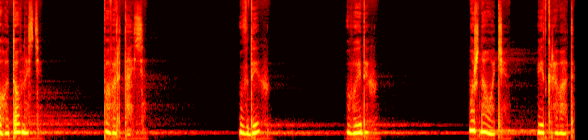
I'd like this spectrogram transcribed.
По готовності повертайся. Вдих, видих. Можна очі відкривати.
